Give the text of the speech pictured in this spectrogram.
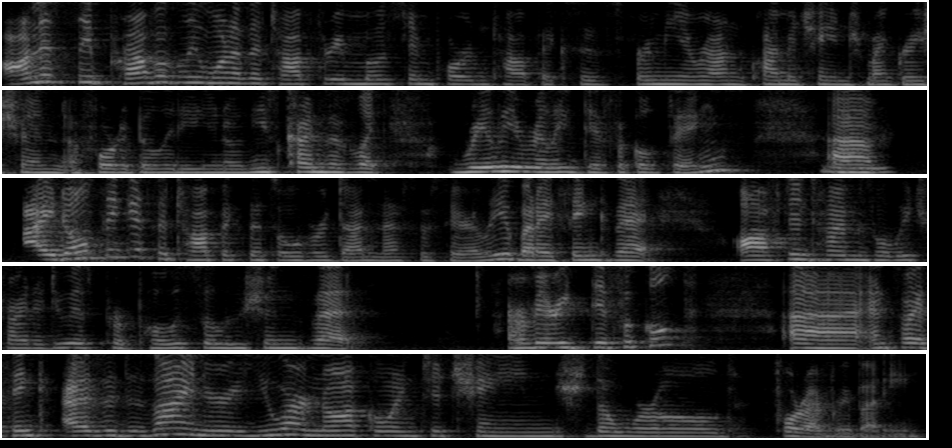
Honestly, probably one of the top three most important topics is for me around climate change, migration, affordability, you know, these kinds of like really, really difficult things. Um, Mhm. I don't think it's a topic that's overdone necessarily, but I think that oftentimes what we try to do is propose solutions that are very difficult. Uh, and so I think as a designer, you are not going to change the world for everybody.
